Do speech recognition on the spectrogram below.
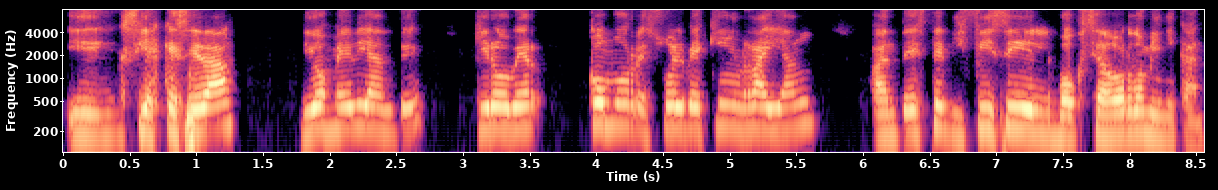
y si es que se da, Dios mediante, quiero ver cómo resuelve King Ryan ante este difícil boxeador dominicano.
